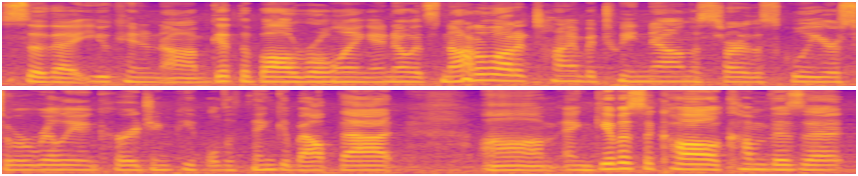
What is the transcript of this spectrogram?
so that you can um, get the ball rolling. I know it's not a lot of time between now and the start of the school year, so we're really encouraging people to think about that um, and give us a call, come visit,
